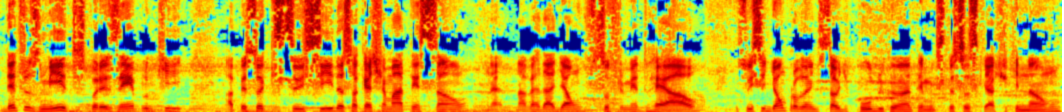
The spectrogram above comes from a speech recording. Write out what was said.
Dentre os mitos, por exemplo, que a pessoa que se suicida só quer chamar atenção, né, na verdade é um sofrimento real. O suicídio é um problema de saúde pública, né, tem muitas pessoas que acham que não,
